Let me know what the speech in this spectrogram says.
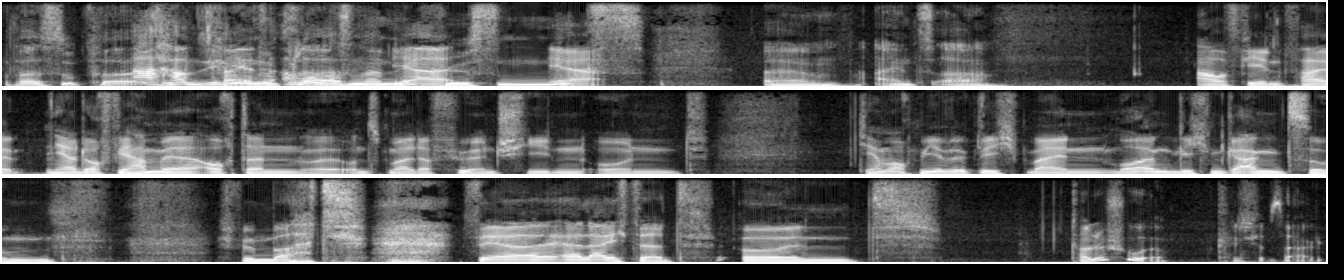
War super. Ach, Also haben Sie die keine jetzt auch? Blasen an den Ja, Füßen, ja. nix. Ähm, 1A. Auf jeden Fall. Ja, doch, wir haben ja auch dann äh, uns mal dafür entschieden und die haben auch mir wirklich meinen morgendlichen Gang zum Schwimmbad sehr erleichtert. Und tolle Schuhe, kann ich schon sagen.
